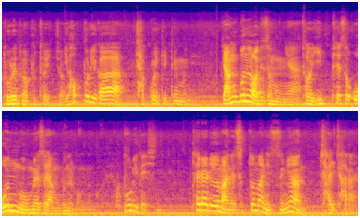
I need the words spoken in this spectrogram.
돌에도 막 붙어 있죠. 이 헛뿌리가 잡고 있기 때문이에요. 양분을 어디서 먹냐? 저 잎에서 온 몸에서 양분을 먹는 거예요. 뿌리 대신. 테라리움 안에 습도만 있으면 잘 자라요.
